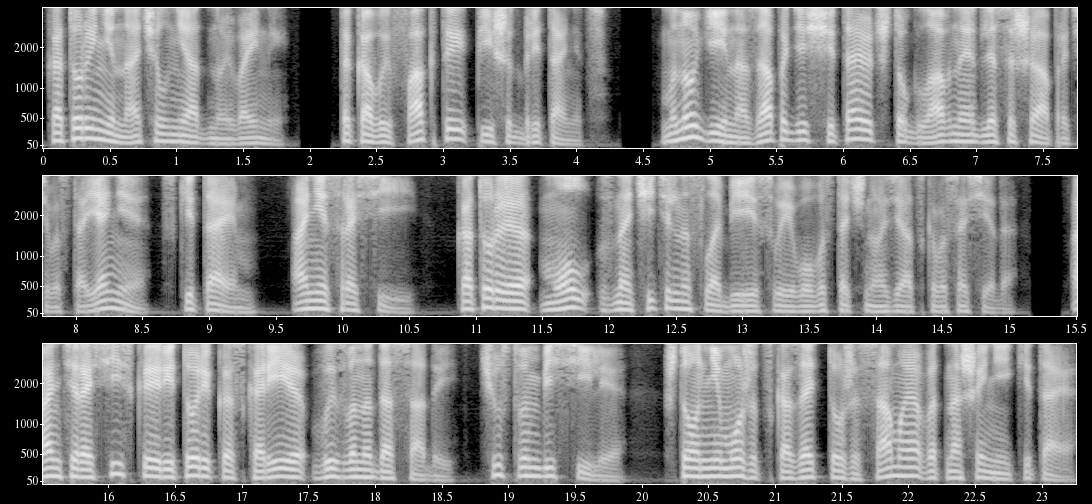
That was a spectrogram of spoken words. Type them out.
который не начал ни одной войны. Таковы факты, пишет британец. Многие на Западе считают, что главное для США противостояние с Китаем, а не с Россией, которая, мол, значительно слабее своего восточноазиатского соседа. Антироссийская риторика скорее вызвана досадой, чувством бессилия, что он не может сказать то же самое в отношении Китая,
